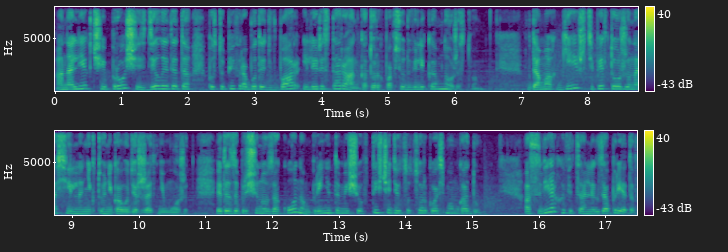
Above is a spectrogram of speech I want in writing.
она легче и проще сделает это, поступив работать в бар или ресторан, которых повсюду великое множество. В домах гейш теперь тоже насильно никто никого держать не может. Это запрещено законом, принятым еще в 1948 году. А сверх официальных запретов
